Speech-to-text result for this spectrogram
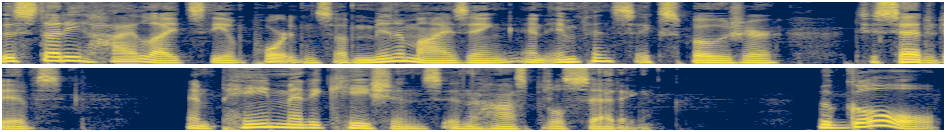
This study highlights the importance of minimizing an infant's exposure to sedatives and pain medications in the hospital setting. The goal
